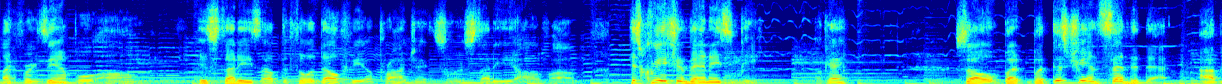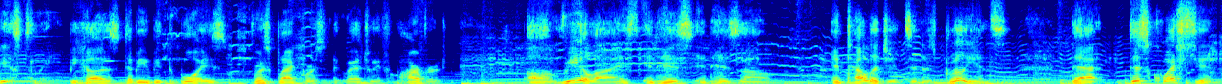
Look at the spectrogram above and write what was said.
like for example, um, his studies of the Philadelphia projects or his study of um, his creation of the NAACP, okay? So, but but this transcended that obviously because W.B. Du Bois, first black person to graduate from Harvard, uh, realized in his in his um, intelligence and his brilliance that this question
